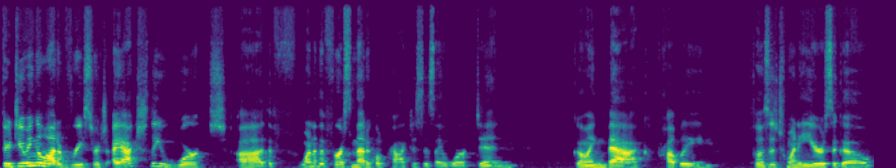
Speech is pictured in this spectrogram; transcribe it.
They're doing a lot of research. I actually worked uh, the one of the first medical practices I worked in, going back probably close to 20 years ago.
